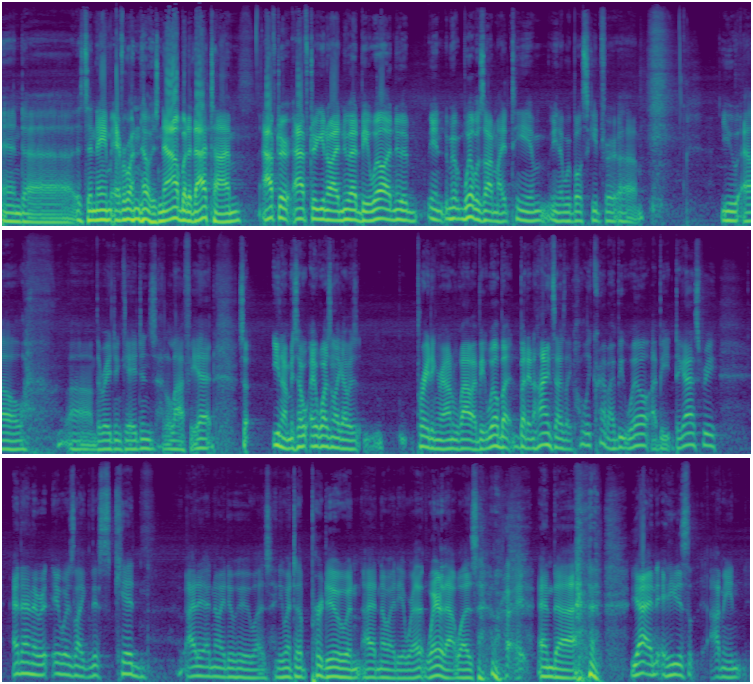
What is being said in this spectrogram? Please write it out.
and uh, it's a name everyone knows now. But at that time, after after you know, I knew I'd be Will. I knew Will was on my team. You know, we both skied for UL, uh, the Raging Cajuns, had a Lafayette. So you know, I mean, so it wasn't like I was parading around. Wow, I beat Will. But but in hindsight, I was like, holy crap, I beat Will. I beat DeGasperi. And then there, it was like this kid I had no idea who he was, and he went to Purdue, and I had no idea where where that was. Right. and uh, yeah, and, and, he just, I mean,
